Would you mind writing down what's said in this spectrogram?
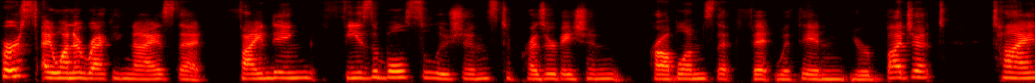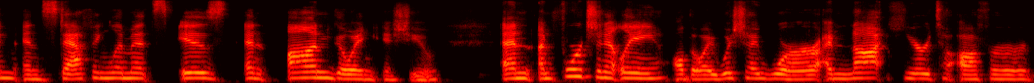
First, I want to recognize that finding feasible solutions to preservation problems that fit within your budget, time, and staffing limits is an ongoing issue. And unfortunately, although I wish I were, I'm not here to offer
